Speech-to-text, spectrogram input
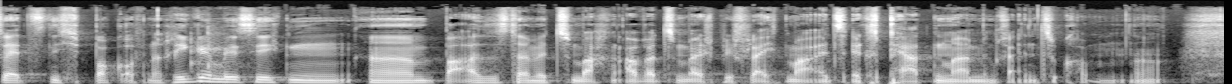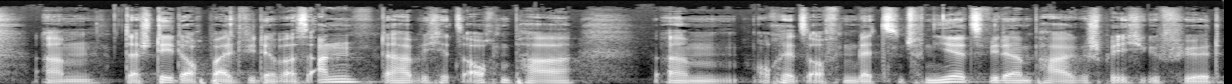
jetzt nicht Bock auf eine regelmäßigen äh, Basis damit zu machen, aber zum Beispiel vielleicht mal als Experten mal mit reinzukommen. Ne? Ähm, da steht auch bald wieder was an. Da habe ich jetzt auch ein paar, ähm, auch jetzt auf dem letzten Turnier jetzt wieder ein paar Gespräche geführt,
